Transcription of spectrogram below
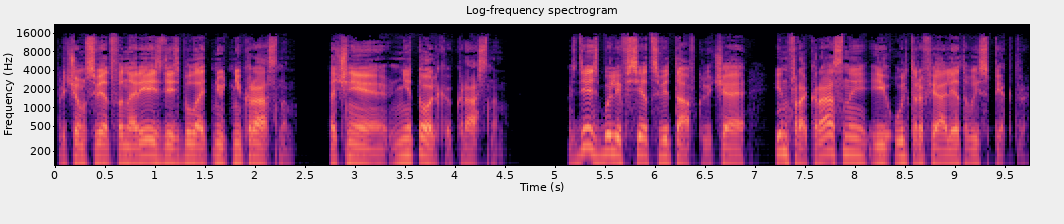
Причем свет фонарей здесь был отнюдь не красным. Точнее, не только красным. Здесь были все цвета, включая инфракрасный и ультрафиолетовый спектры.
